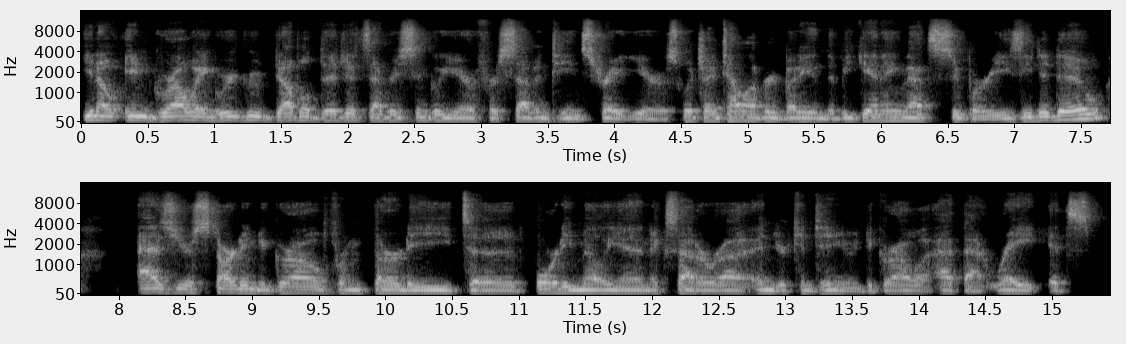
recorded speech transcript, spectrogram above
you know, in growing, we grew double digits every single year for 17 straight years, which I tell everybody in the beginning, that's super easy to do. As you're starting to grow from 30 to 40 million, et cetera, and you're continuing to grow at that rate, it's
